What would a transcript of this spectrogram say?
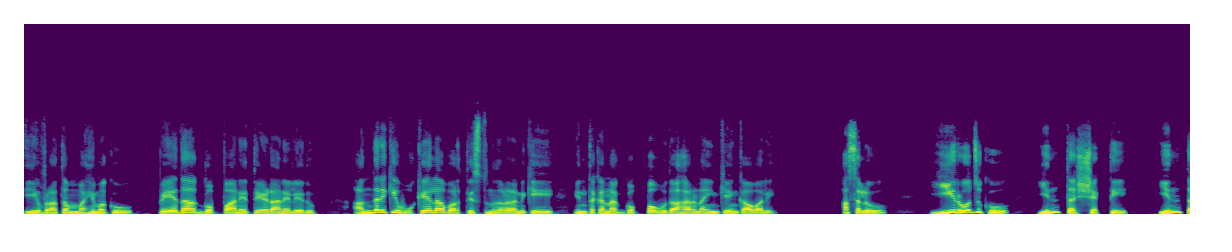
ఈ వ్రతం మహిమకు పేద గొప్ప అనే తేడానే లేదు. అందరికీ ఒకేలా వర్తిస్తుండడానికి ఇంతకన్నా గొప్ప ఉదాహరణ ఇంకేం కావాలి? అసలు ఈ రోజుకు ఇంత శక్తి ఇంత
